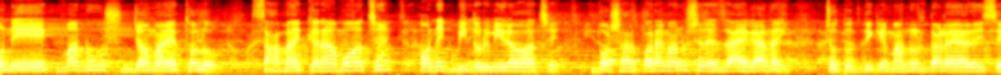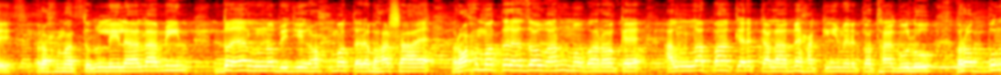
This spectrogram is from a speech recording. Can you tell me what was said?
অনেক মানুষ জমায়েত হলো, সাহাবায় কেরামও আছে, অনেক বিধর্মীরাও আছে বসার পরে মানুষের জায়গা নাই। চতুর্দিকে মানুষ দাঁড়ায় রয়েছে রহমাতুল্লিল আলামিন, দয়াল নবীজি রহমতের ভাষায়, রহমতের জবান মোবারকে, আল্লাহ পাকের কালামে হাকিমের কথাগুলো, রব্বুল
